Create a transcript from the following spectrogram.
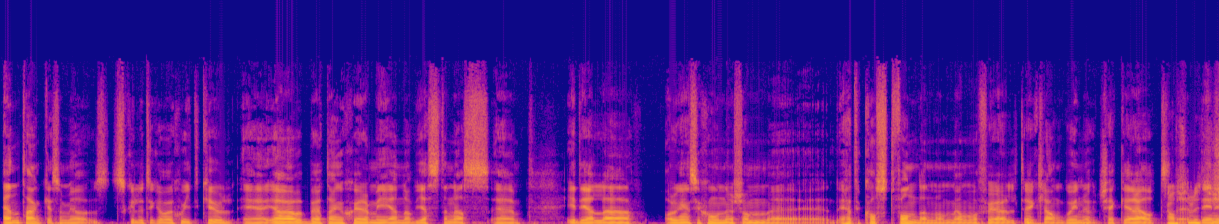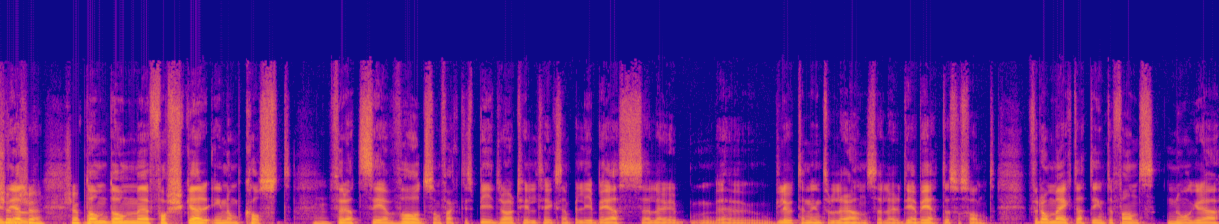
En tanke som jag skulle tycka var skitkul, eh, jag har börjat engagera mig i en av gästernas eh, ideella organisationer som eh, det heter Kostfonden om jag får göra lite reklam, gå in och check it out. Absolut, Det är en kör, ideell kör, kör de, de eh, forskar inom kost Mm. för att se vad som faktiskt bidrar till till exempel IBS eller eh, glutenintolerans eller diabetes och sånt. För de märkte att det inte fanns några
